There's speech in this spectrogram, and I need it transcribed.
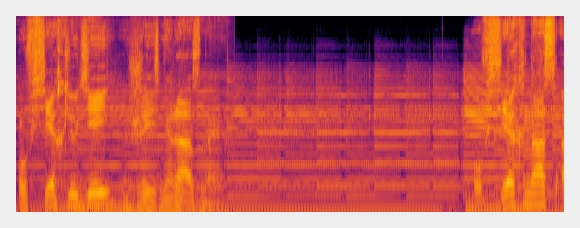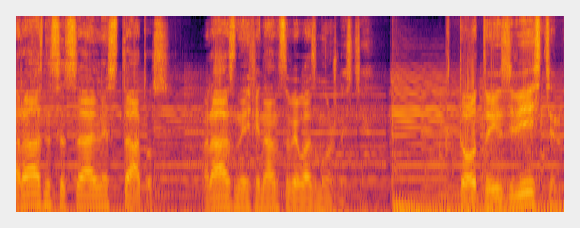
У всех людей жизнь разная. У всех нас разный социальный статус, разные финансовые возможности. Кто-то известен,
